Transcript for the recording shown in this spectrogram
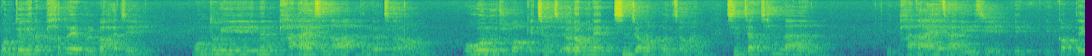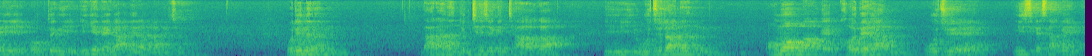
몸뚱이는 파도에 불과하지 몸뚱이는 바다에서 나왔던 것처럼 온 우주 법계 전체 여러분의 진정한 본성은 진짜 참나는 이 바다의 자리이지 이, 이 껍데기 몸뚱이 이게 내가 아니란 말이죠. 우리는 나라는 육체적인 자아가 이 우주라는 어마어마하게 거대한 우주에 이 세상에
